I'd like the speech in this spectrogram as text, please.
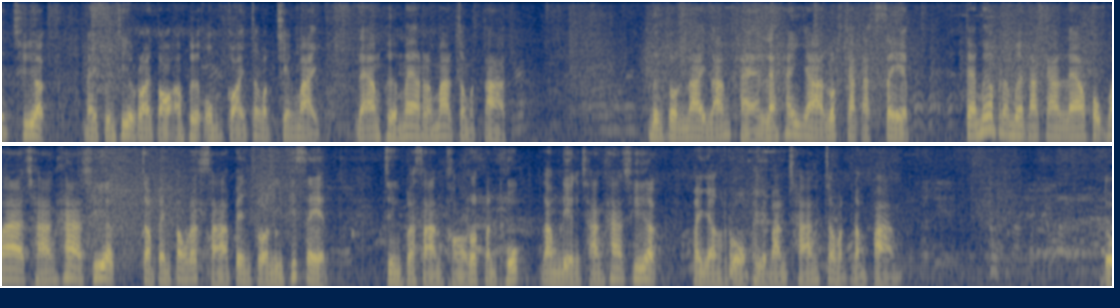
7เชือก ในพื้นที่รอยต่ออำเภออมก๋อยจังหวัดเชียงใหม่ และอำเภอแม่ระมาดจังหวัดตากเบื้องต้นได้ล้างแผลและให้ยาลดการอักเสบ แต่เมื่อประเมินอาการแล้วพบว่าช้าง 5 เชือกจำเป็นต้องรักษาเป็นกรณีพิเศษ จึงประสานขอรถบรรทุกลำเลียงช้าง 5 เชือก ไปยังโรงพยาบาลช้างจังหวัดลำปาง โด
